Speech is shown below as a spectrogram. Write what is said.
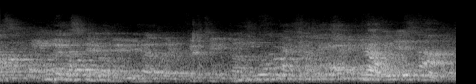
No, we did not.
